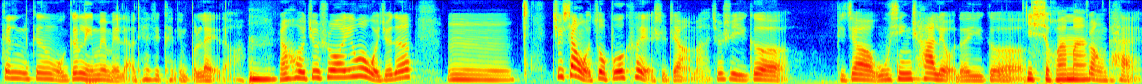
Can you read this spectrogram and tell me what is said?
跟跟我跟林妹妹聊天是肯定不累的啊。嗯然后就说，因为我觉得，嗯，就像我做播客也是这样嘛，就是一个比较无心插柳的一个你喜欢吗？状态。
